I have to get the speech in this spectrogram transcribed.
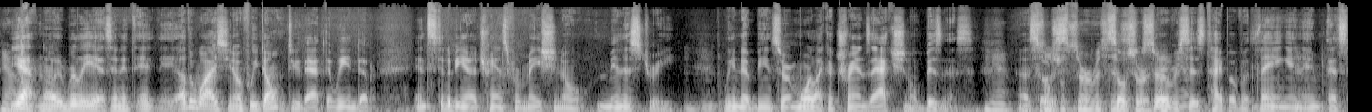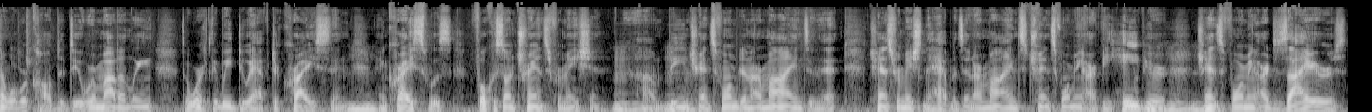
Yeah. Yeah. no, it really is, and it, it, otherwise, you know, if we don't do that, then we end up instead of being a transformational ministry, we end up being sort of more like a transactional business. Mm-hmm. Yeah. Uh, Social services social of thing, yeah. type of a thing, and, and that's not what we're called to do. We're modeling the work that we do after Christ, and Mm-hmm. and Christ was focused on transformation, um, being transformed in our minds, and that transformation that happens in our minds, transforming our behavior, Mm-hmm, transforming our desires,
